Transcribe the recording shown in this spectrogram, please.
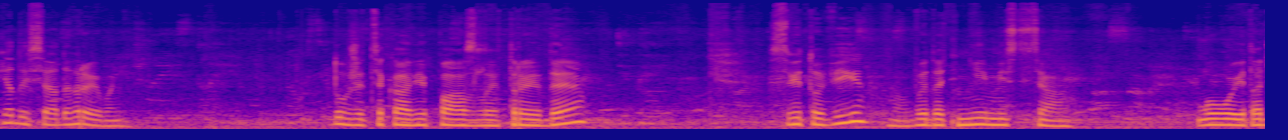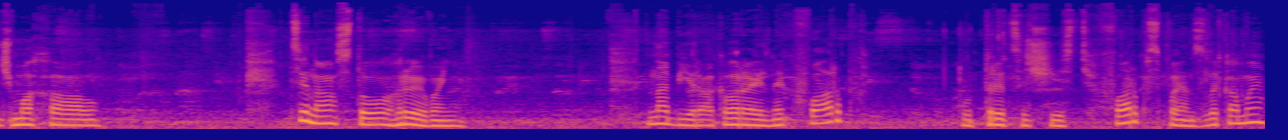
50 гривень. Дуже цікаві пазли 3D. Світові видатні місця. Ой, Тадж-Махал. Ціна 100 гривень. Набір акварельних фарб. Тут 36 фарб з пензликами.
